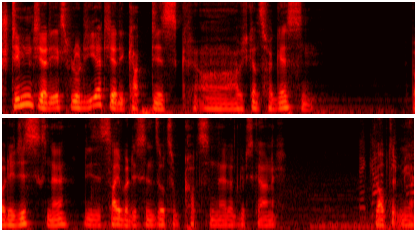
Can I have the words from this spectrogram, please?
Stimmt ja, die explodiert ja, die Kackdisk. Oh, habe ich ganz vergessen. Boah, die Discs, ne? Diese Cyberdiscs sind so zum Kotzen, ne? Das gibt's gar nicht. Glaubt es mir.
